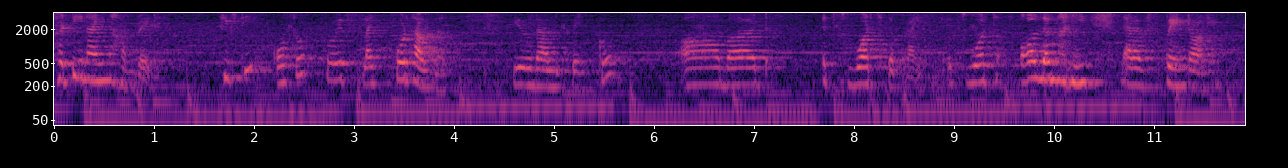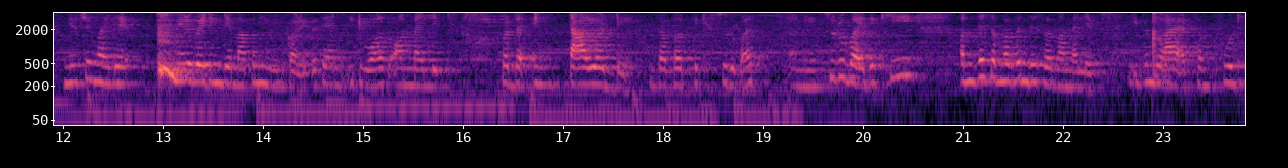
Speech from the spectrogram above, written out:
3950 also so? It's like 4000 euro uh, but it's worth the price. It's worth all the money that I've spent on it. यो चाहिँ मैले मेरो वेडिङ डेमा पनि युज गरेको थिएँ and it was on my lips for the entire day जबदेखि सुरु भयो अनि सुरु भएदेखि अन्त्यसम्म पनि this was on my lips even though I had सम फुड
